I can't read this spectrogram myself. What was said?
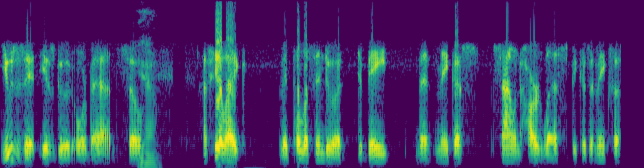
uses it is good or bad. So Yeah. I feel like they pull us into a debate that make us sound heartless because it makes us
